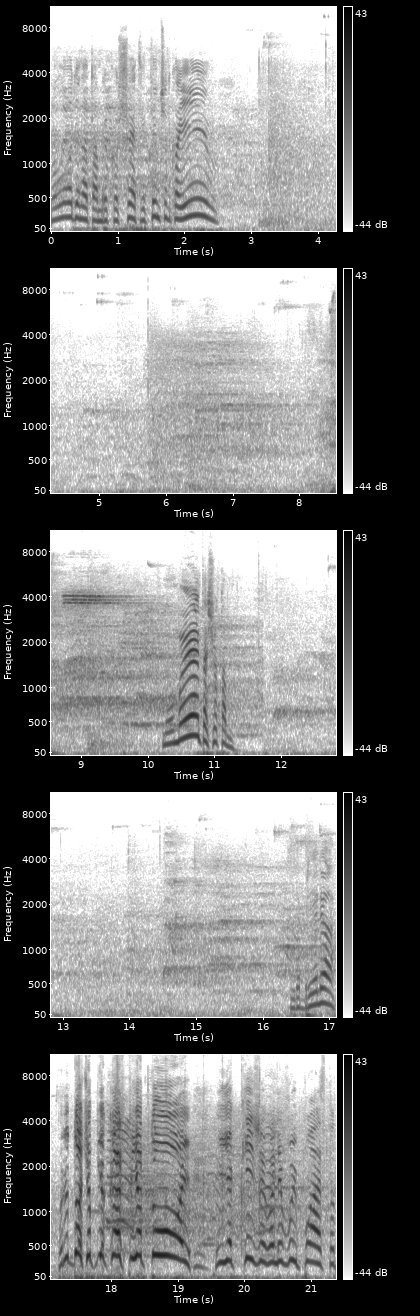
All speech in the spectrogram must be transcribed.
Володіна, там рикошет від Тимченко і. Момент, а що там? Габріеля. Передача яка ж п'ятой! Який же гольовий пас тут.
